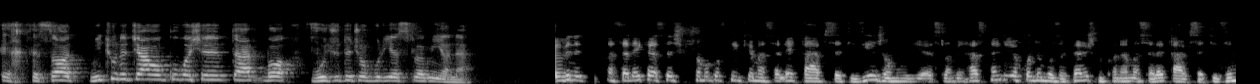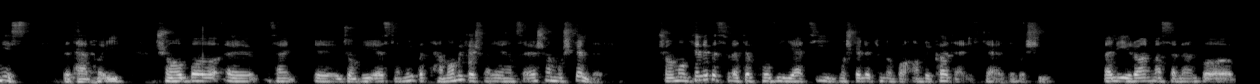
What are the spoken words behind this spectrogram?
اقتصاد می‌تونه جوابگو باشه در با وجود جمهوری اسلامی یا نه؟ ببینید مسئله که هستش شما گفتین که مسئله غرب ستیزی جمهوری اسلامی هست من یه خود بزرگترش می‌کنم مسئله غرب ستیزی نیست به تنهایی. شما با جمهوری اسلامی با تمام کشورهای همسایه‌اش هم مشکل داره شما ممکنه به صورت هویتی مشکلتون رو با آمریکا تعریف کرده باشید. ولی ایران مثلا با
